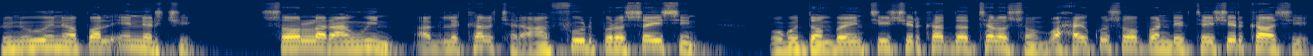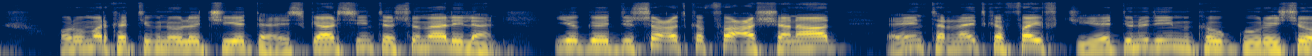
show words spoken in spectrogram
renewable energy, solar and wind, agriculture, and food processing. Ugu dambeyntii, shirkadda Telesom waxay ku soo bandhigtay shirkaasi horumarka tiknoolajiyadda isgaadhsiinta Somalilan iyo geeddi-socodka faca shanaad ee internetka 5G ee dunidu iminka u guurayso.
